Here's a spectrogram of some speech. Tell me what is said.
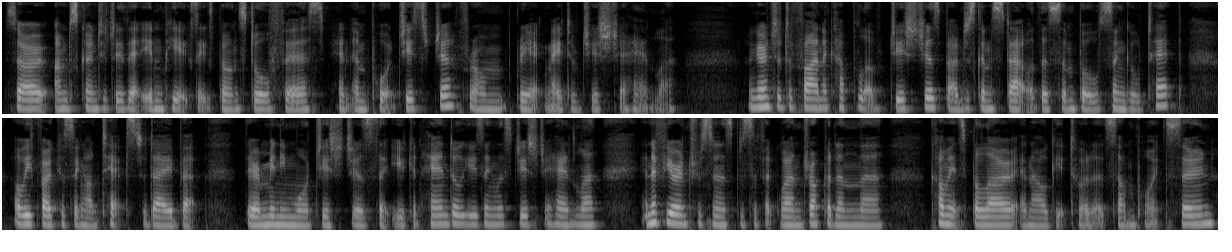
So I'm just going to do that npx expo install first and import gesture from React Native gesture handler. I'm going to define a couple of gestures, but I'm just going to start with a simple single tap. I'll be focusing on taps today, but there are many more gestures that you can handle using this gesture handler. And if you're interested in a specific one, drop it in the comments below and I'll get to it at some point soon.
